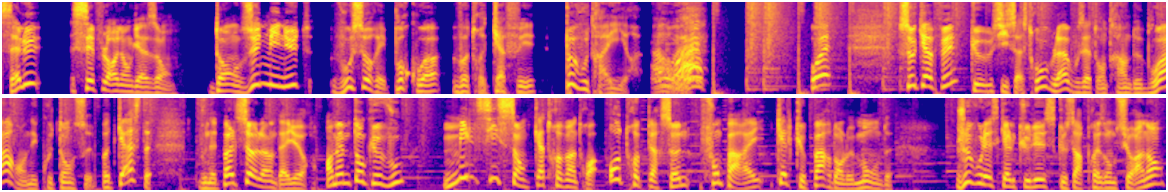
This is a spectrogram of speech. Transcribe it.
Salut, c'est Florian Gazan. Dans une minute, vous saurez pourquoi votre café peut vous trahir. Ah ouais? Ouais, ce café, que si ça se trouve, là, vous êtes en train de boire en écoutant ce podcast, vous n'êtes pas le seul hein, d'ailleurs. En même temps que vous, 1683 autres personnes font pareil quelque part dans le monde. Je vous laisse calculer ce que ça représente sur un an.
